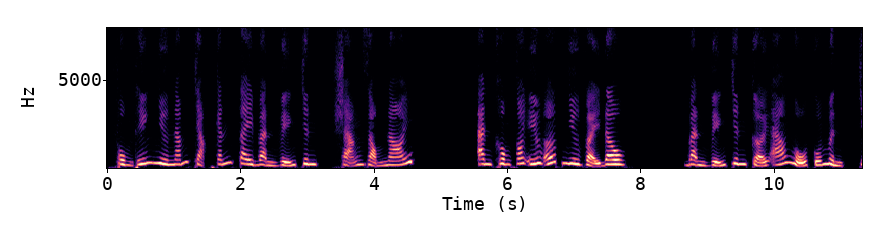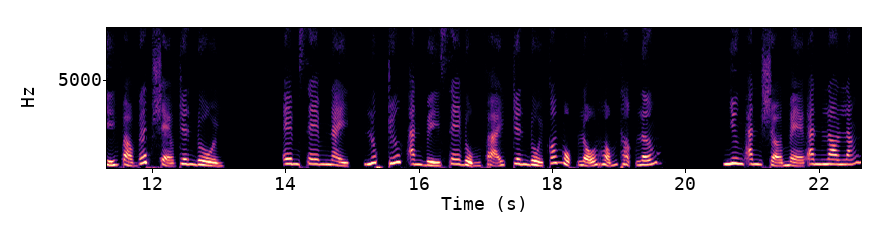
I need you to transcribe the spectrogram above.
Phùng Thiến Như nắm chặt cánh tay Bành Viễn Chinh, sẵn giọng nói. Anh không có yếu ớt như vậy đâu. Bành Viễn Chinh cởi áo ngủ của mình, chỉ vào vết sẹo trên đùi. Em xem này, lúc trước anh bị xe đụng phải trên đùi có một lỗ hổng thật lớn. Nhưng anh sợ mẹ anh lo lắng,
